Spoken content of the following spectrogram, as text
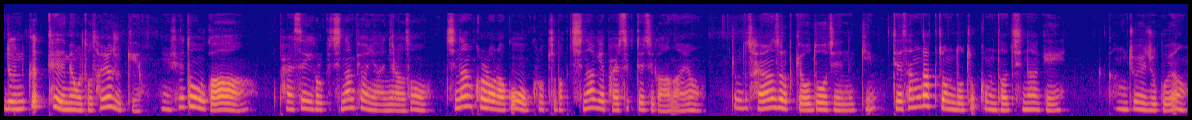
눈 끝에 음영을 더 살려줄게요. 이 섀도우가 발색이 그렇게 진한 편이 아니라서 진한 컬러라고 그렇게 막 진하게 발색되지가 않아요. 좀 더 자연스럽게 어두워지는 느낌? 밑에 삼각존도 조금 더 진하게 강조해주고요.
